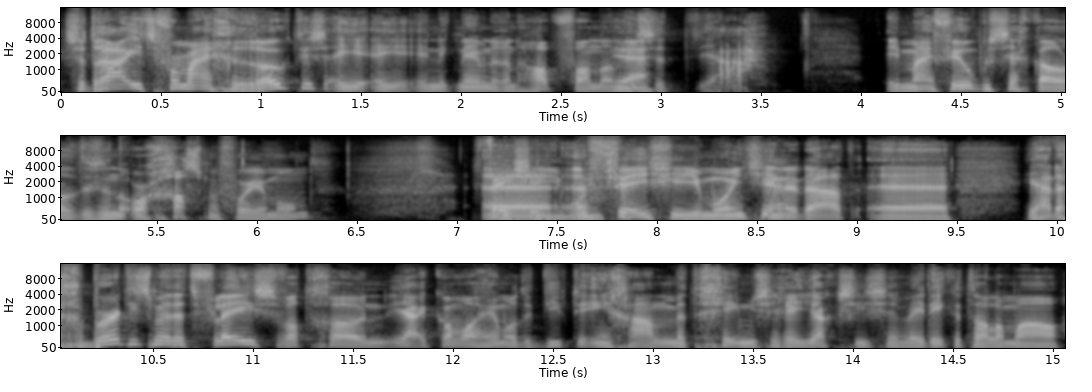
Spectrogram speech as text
zodra iets voor mij gerookt is en, je, en, je- en ik neem er een hap van, dan Ja. is het, ja... In mijn filmpjes zeg ik altijd, het is een orgasme voor je mond. Feestje in je Eh. Een feestje in je mondje, Ja. inderdaad. Eh, ja, er gebeurt iets met het vlees wat gewoon... Ja, ik kan wel helemaal de diepte ingaan met chemische reacties en weet ik het allemaal.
